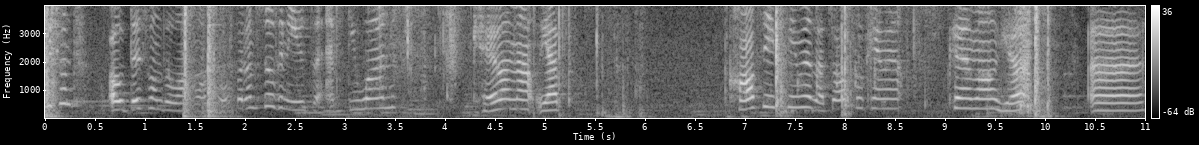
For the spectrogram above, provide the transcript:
Which one's... Oh, this one's a lot more full, but I'm still going to use the empty one. Caramel, yep. Coffee creamer, that's also caramel. Caramel, yep. Uh,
